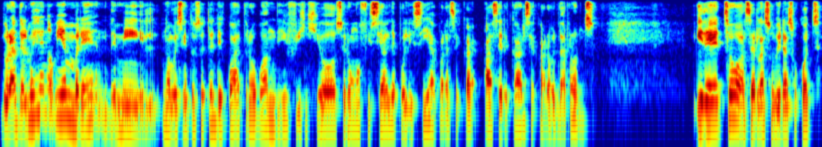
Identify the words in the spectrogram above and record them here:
Durante el mes de noviembre de 1974, Bundy fingió ser un oficial de policía para acercarse a Carol Darrons y de hecho hacerla subir a su coche.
